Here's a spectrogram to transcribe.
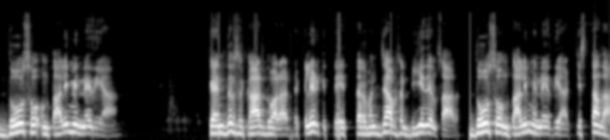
239 ਮਹੀਨੇ ਦੀਆਂ ਕੇਂਦਰ ਸਰਕਾਰ ਦੁਆਰਾ ਡਿਕਲੇਅਰ ਕੀਤੇ 53% ਡੀਏ ਦੇ ਅਨੁਸਾਰ 239 ਮਹੀਨੇ ਦੀਆਂ ਕਿਸ਼ਤਾਂ ਦਾ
